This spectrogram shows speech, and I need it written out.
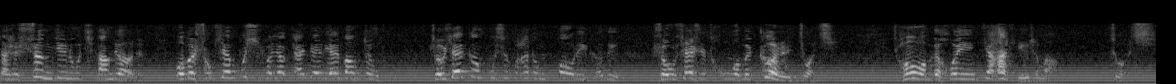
但是圣经中强调的，我们首先不是说要改变联邦政府，首先更不是发动暴力革命，首先是从我们个人做起，从我们的婚姻家庭什么做起。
